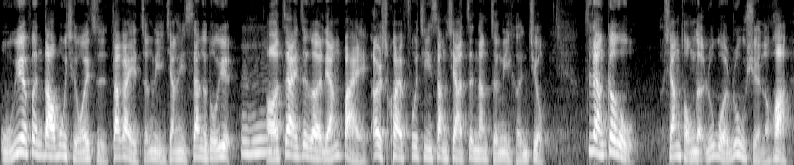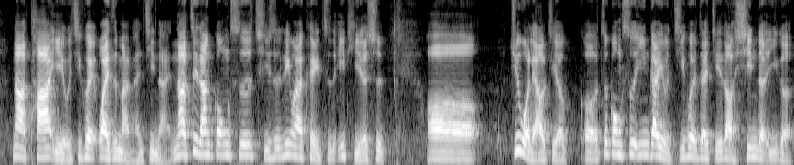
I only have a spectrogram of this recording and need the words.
五月份到目前为止，大概也整理将近三个多月，嗯哼，啊，在这个两百二十块附近上下震荡整理很久。这两个股相同的，如果入选的话，那它也有机会外资买盘进来。那这张公司其实另外可以值得一提的是，呃，据我了解，呃，这公司应该有机会再接到新的一个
